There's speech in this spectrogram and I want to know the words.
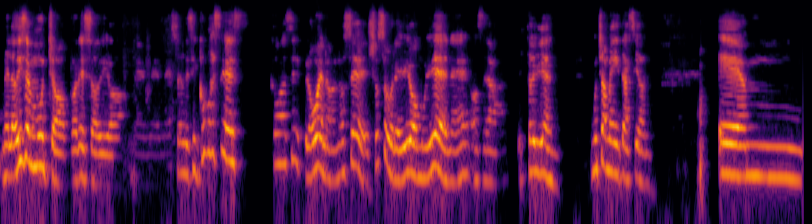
me lo dicen mucho, por eso digo, me, me suelen decir, ¿cómo haces? ¿Cómo haces? Pero bueno, no sé, yo sobrevivo muy bien, ¿eh? O sea, estoy bien. Mucha meditación. Em,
